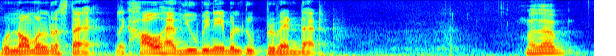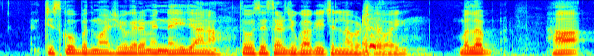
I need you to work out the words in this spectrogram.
वो नॉर्मल रास्ता है। Like how have you been able to prevent that मतलब जिसको बदमाशी वगैरह में नहीं जाना तो उसे सर झुका के चलना पड़ता है भाई। मतलब हाँ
